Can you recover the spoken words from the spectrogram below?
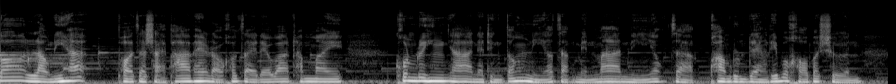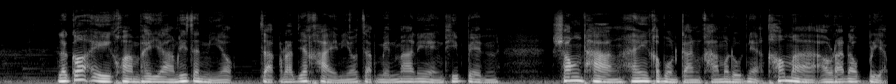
ก็เหล่านี้ฮะ พอจะฉายภาพให้เราเข้าใจได้ว่าทำไมคนโรฮิงญาเนี่ยถึงต้องหนีออกจากเมียนมาหนีออกจากความรุนแรงที่พวกเขาเผชิญ แล้วก็ไอความพยายามที่จะหนีออกจากรัฐยะไข่หนีออกจากเมียนมานี่เองที่เป็นช่องทางให้ขบวนการค้ามนุษย์เนี่ยเข้ามาเอารัดเอาเปรียบ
